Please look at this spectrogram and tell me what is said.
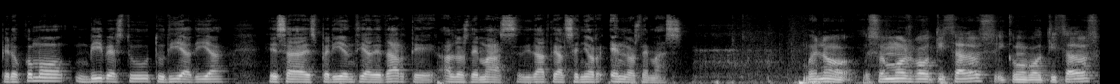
Pero ¿cómo vives tú tu día a día esa experiencia de darte a los demás, de darte al Señor en los demás? Bueno, somos bautizados y como bautizados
